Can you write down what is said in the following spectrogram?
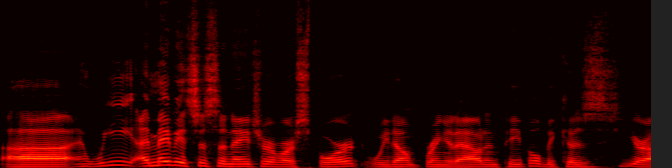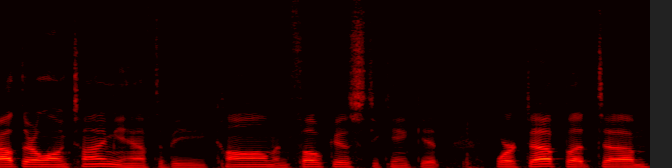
Uh, and we, and maybe it's just the nature of our sport. We don't bring it out in people because you're out there a long time. You have to be calm and focused. You can't get worked up. But um,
